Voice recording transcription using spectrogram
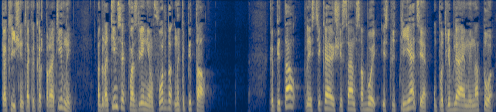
как личной, так и корпоративной, обратимся к воззрениям Форда на капитал – Капитал, проистекающий сам собой из предприятия, употребляемый на то,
